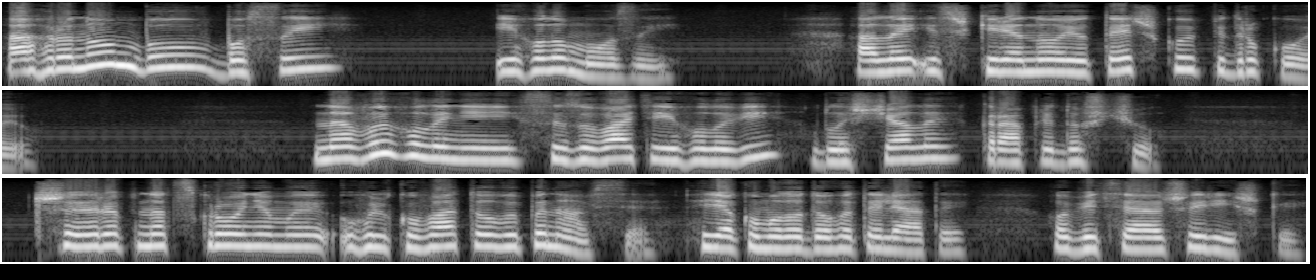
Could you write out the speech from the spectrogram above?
Агроном був босий і голомозий, але із шкіряною течкою під рукою. На виголеній сизуватій голові блищали краплі дощу. Череп над скронями гулькувато випинався, як у молодого теляти, обіцяючи ріжки.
